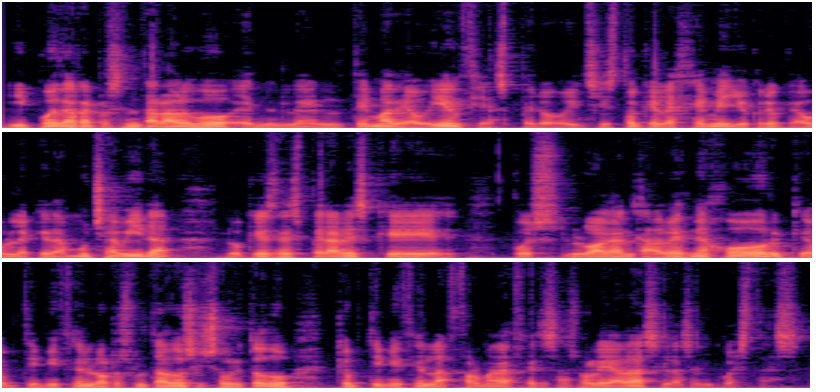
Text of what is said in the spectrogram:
y puede representar algo en el tema de audiencias, pero insisto que el EGM yo creo que aún le queda mucha vida. Lo que es de esperar es que pues, lo hagan cada vez mejor, que optimicen optimicen los resultados y sobre todo que optimicen la forma de hacer esas oleadas y las encuestas.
